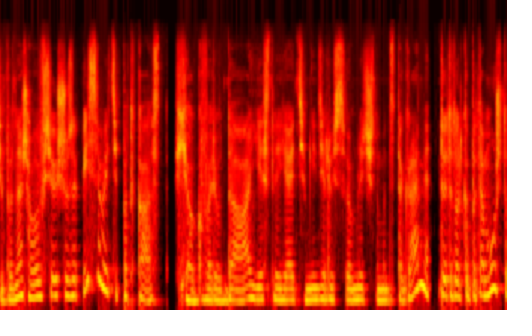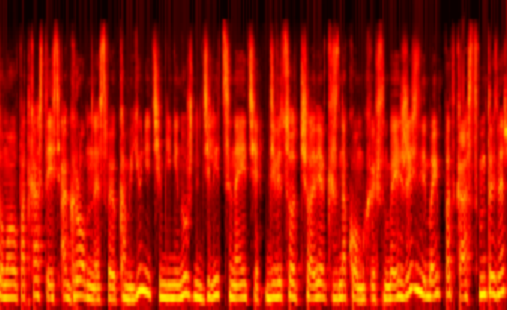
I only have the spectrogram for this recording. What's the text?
Типа, знаешь, а вы все еще записываете подкаст? Я говорю, да, если я этим не делюсь в своем личном инстаграме, то это только потому, что у моего подкаста есть огромное свое комьюнити, мне не нужно делиться на эти 900 человек, знакомых их с моей жизни, моим подкастом. Ну, то есть, знаешь,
